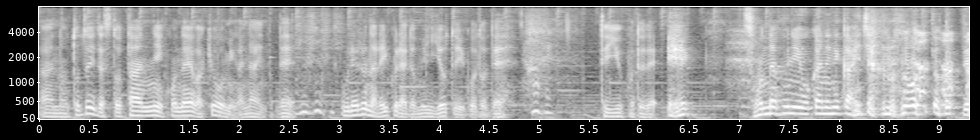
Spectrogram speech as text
あの嫁いだ途端にこの絵は興味がないので 売れるならいくらでもいいよということではい。っていうことでえ？そんなふうにお金に変えちゃうの？と思って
